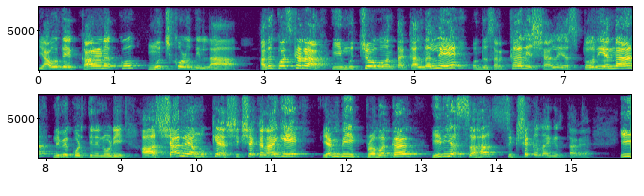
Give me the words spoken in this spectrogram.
ಯಾವುದೇ ಕಾರಣಕ್ಕೂ ಮುಚ್ಕೊಳ್ಳೋದಿಲ್ಲ. ಅದಕ್ಕೋಸ್ಕರ ಈ ಮುಚ್ಚೋಗುವಂಥ ಕಾಲದಲ್ಲಿ ಒಂದು ಸರ್ಕಾರಿ ಶಾಲೆಯ ಸ್ಟೋರಿಯನ್ನು ನಿಮಗೆ ಕೊಡ್ತೀನಿ ನೋಡಿ. ಆ ಶಾಲೆಯ ಮುಖ್ಯ ಶಿಕ್ಷಕರಾಗಿ ಎಂ ಬಿ ಪ್ರಭಾಕರ್, ಹಿರಿಯ ಸಹ ಶಿಕ್ಷಕರಾಗಿರ್ತಾರೆ. ಈ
